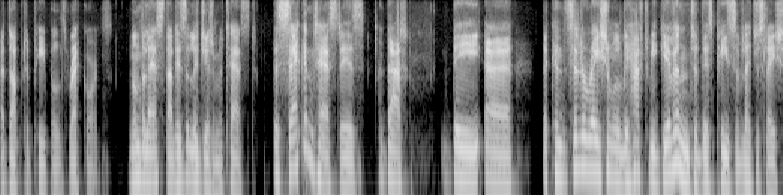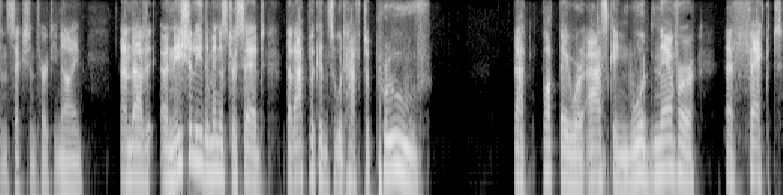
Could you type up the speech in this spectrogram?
adopted people's records. Nonetheless, that is a legitimate test. The second test is that the uh, the consideration will be, have to be given to this piece of legislation, Section 39, and that initially the minister said that applicants would have to prove that what they were asking would never affect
